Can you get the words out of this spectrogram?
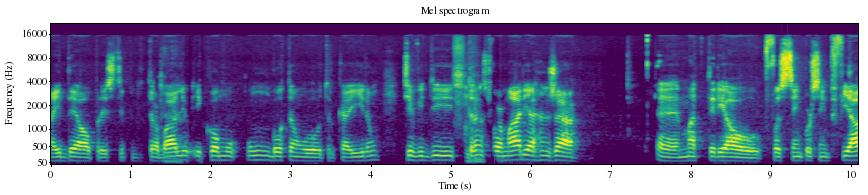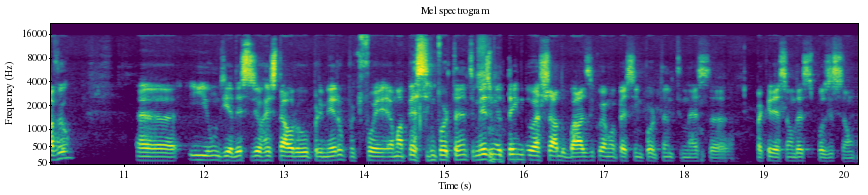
a, a ideal para esse tipo de trabalho. Uhum. E como um botão ou outro caíram, tive de uhum. transformar e arranjar é, material que fosse 100% fiável Uh, e um dia desses eu restauro o primeiro, porque foi, é uma peça importante, mesmo eu tendo achado básico, é uma peça importante nessa, para a criação dessa exposição.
